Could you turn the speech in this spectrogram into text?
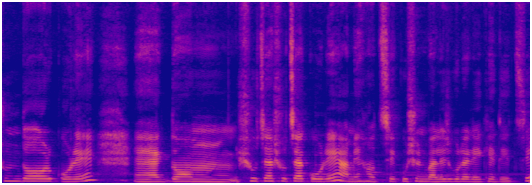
সুন্দর করে একদম সুচা সুচা করে আমি হচ্ছে কুশন বালিশগুলো রেখে দিচ্ছি।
